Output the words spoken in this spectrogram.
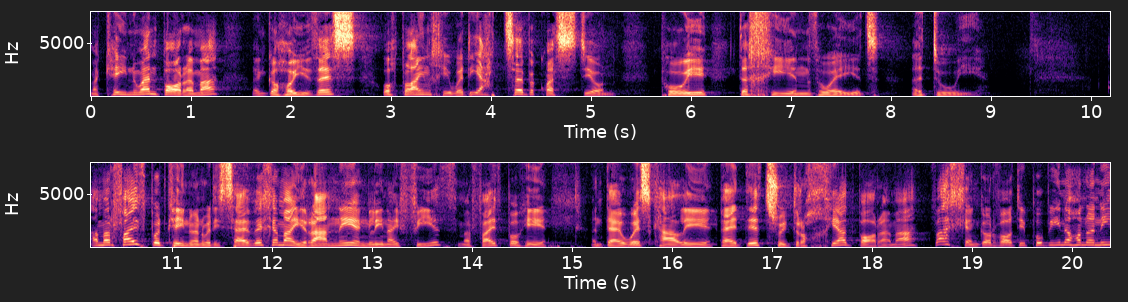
Mae Ceinwen bore yma yn gyhoeddus o'ch blaen chi wedi ateb y cwestiwn, pwy dych chi'n ddweud ydw i? A mae'r ffaith bod Ceinwen wedi sefyll yma i rannu ynglyn â'i ffydd, mae'r ffaith bod hi yn dewis cael ei bedydd trwy drochiad bore yma, falle'n gorfodi pob un ohono ni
